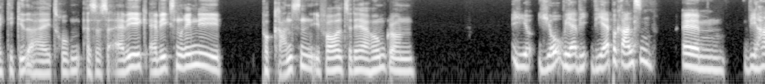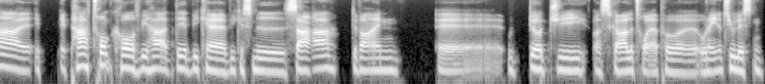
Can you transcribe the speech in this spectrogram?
rigtig gider have i truppen. Altså, så er vi ikke, er vi ikke sådan rimelig på grænsen i forhold til det her homegrown? Jo, jo vi, er, vi, vi er på grænsen. Øhm, vi har et, et par trumpkort. Vi har det, at vi kan, vi kan smide Sara, Divine, øh, Udoji og Scarlet, tror jeg, på øh, under 21-listen.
